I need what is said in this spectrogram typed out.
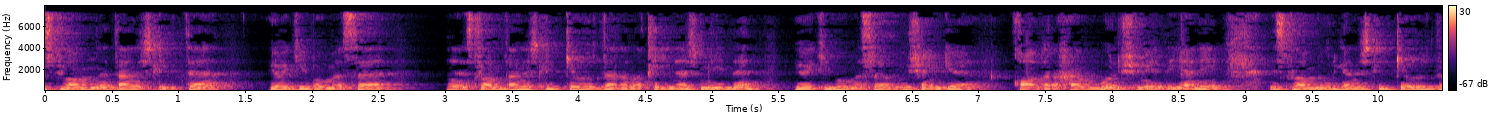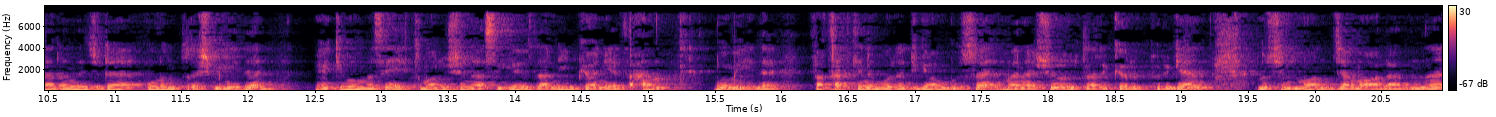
islomni tanishlikda yoki bo'lmasa e, islom tanishlikka o'zlarini qiynashmaydi yoki bo'lmasa o'shanga qodir ham bo'lishmaydi. Ya'ni islomni o'rganishlikka o'zlarini juda urintirishmaydi yoki bo'lmasa ehtimol o'sha narsaga o'zlarini imkoniyati ham bo'lmaydi. Faqatgina bo'ladigan bo'lsa mana shu o'zlari ko'rib turgan musulmon jamoalarini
